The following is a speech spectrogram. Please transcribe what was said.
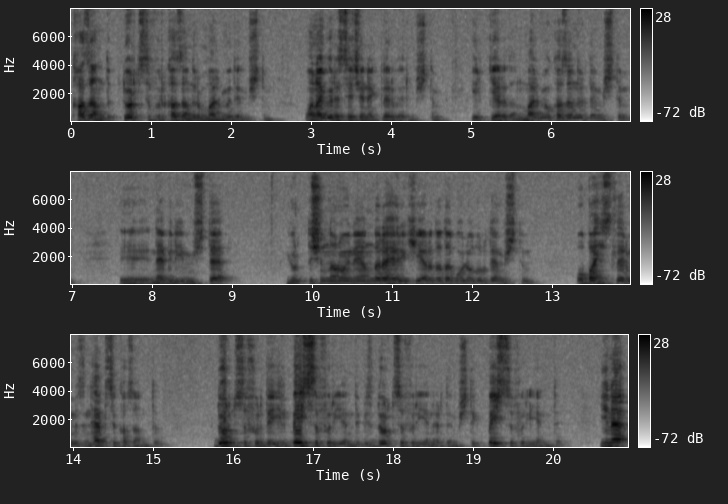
kazandık. 4-0 kazanır Malmö demiştim. Ona göre seçenekler vermiştim. İlk yarıdan Malmö kazanır demiştim. Ee, ne bileyim işte yurt dışından oynayanlara her iki yarıda da gol olur demiştim. O bahislerimizin hepsi kazandı. 4-0 değil 5-0 yendi. Biz 4-0 yener demiştik. 5-0 yendi. Yine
